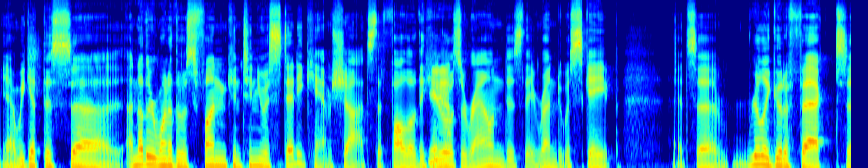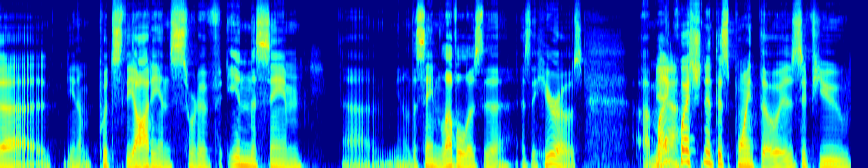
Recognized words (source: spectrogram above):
Yeah, we get this uh, another one of those fun continuous Steadicam shots that follow the Yeah. heroes around as they run to escape. It's a really good effect. Uh, you know, puts the audience sort of in the same, uh, you know, the same level as the as the heroes. Uh, my Yeah. question at this point, though, is if you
